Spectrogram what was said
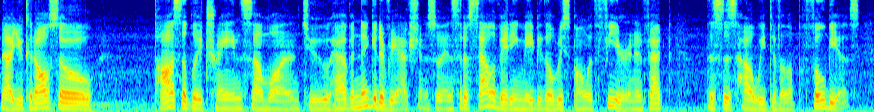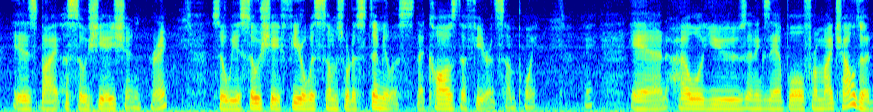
now, you can also possibly train someone to have a negative reaction. So instead of salivating, maybe they'll respond with fear. And in fact, this is how we develop phobias is by association, right? So we associate fear with some sort of stimulus that caused the fear at some point. Okay? And I will use an example from my childhood.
